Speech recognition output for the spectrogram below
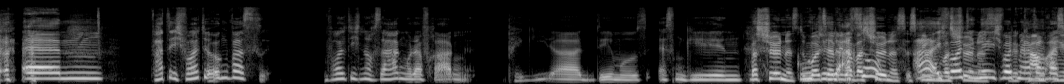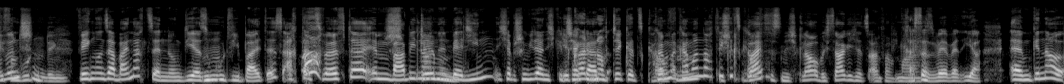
ähm, warte, ich wollte irgendwas, wollte ich noch sagen oder fragen? Pegida-Demos, essen gehen. Was Schönes, du wolltest ja wieder Ach was so. Schönes. Es ging ah, um ich was wollte, Schönes. Nee, ich wollte mir einfach was wünschen. Mhm. Ah, Wegen unserer Weihnachtssendung, die ja so gut wie bald ist. 8.12. im Babylon in stimmt. Berlin. Ich habe schon wieder nicht Ihr gecheckt. könnt noch Tickets kaufen. Wir- kann man noch Tickets ich kaufen? weiß es nicht, glaube ich. Sage ich jetzt einfach mal. Krass, das wäre, wenn, ja. Ähm, genau.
